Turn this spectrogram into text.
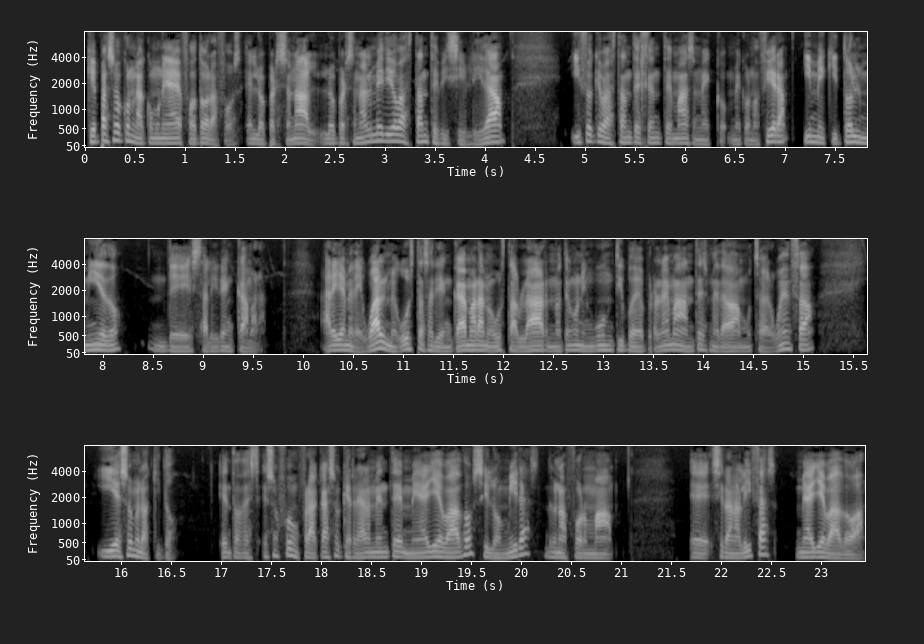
¿qué pasó con la comunidad de fotógrafos? En lo personal, lo personal me dio bastante visibilidad, hizo que bastante gente más me conociera y me quitó el miedo de salir en cámara. Ahora ya me da igual, me gusta salir en cámara, me gusta hablar, no tengo ningún tipo de problema. Antes me daba mucha vergüenza y eso me lo quitó. Entonces, eso fue un fracaso que realmente me ha llevado, si lo miras de una forma, eh, si lo analizas, me ha llevado a...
